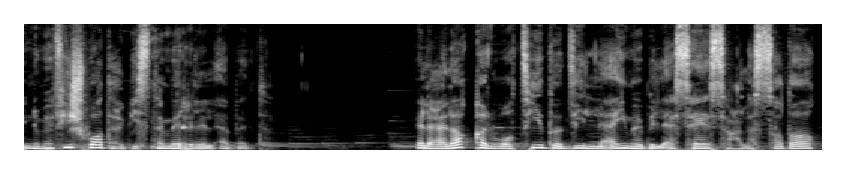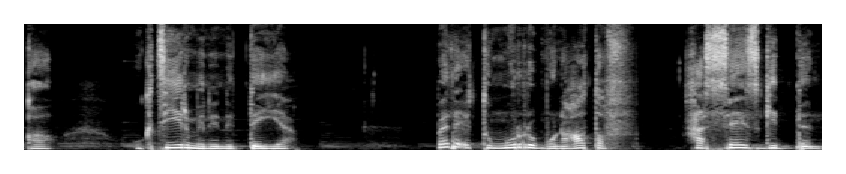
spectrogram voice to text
إن مفيش وضع بيستمر للأبد. العلاقة الوطيدة دي اللي قايمة بالأساس على الصداقة وكتير من الندية. بدأت تمر بمنعطف حساس جدا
